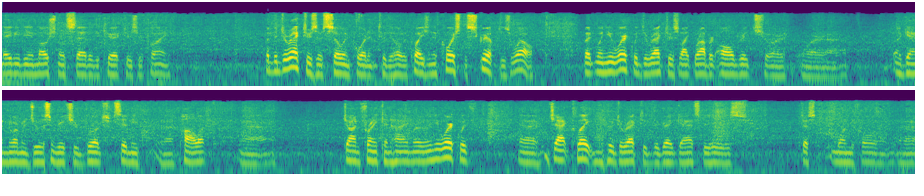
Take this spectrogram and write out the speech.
maybe the emotional set of the characters you're playing. But the directors are so important to the whole equation. Of course, the script as well. But when you work with directors like Robert Aldrich or, or uh, again Norman Jewison, Richard Brooks, Sydney uh, Pollack, uh, John Frankenheimer, when you work with uh, Jack Clayton, who directed The Great Gatsby, who was just wonderful. Uh,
